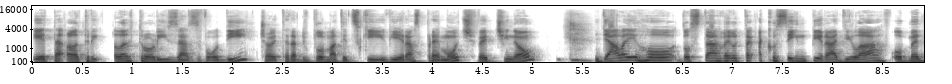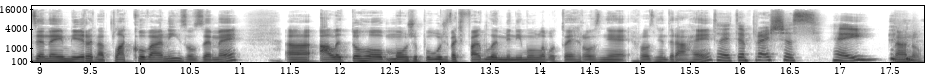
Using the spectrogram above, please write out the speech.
je tá elektri- elektrolíza z vody, čo je teda diplomatický výraz pre moč väčšinou. Ďalej ho dostávajú tak, ako si im radila, v obmedzenej miere natlakovaný zo zeme ale toho môžu používať fakt len minimum, lebo to je hrozne, hrozne drahé. To je ten precious, hej? Áno.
